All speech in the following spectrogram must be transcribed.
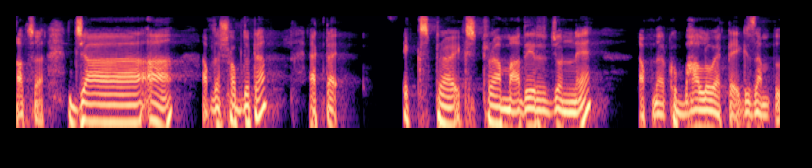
আচ্ছা যা আ আপনার শব্দটা একটা এক্সট্রা এক্সট্রা মাদের জন্য আপনার খুব ভালো একটা এক্সাম্পল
